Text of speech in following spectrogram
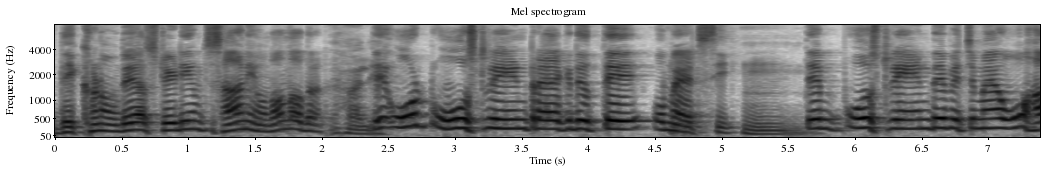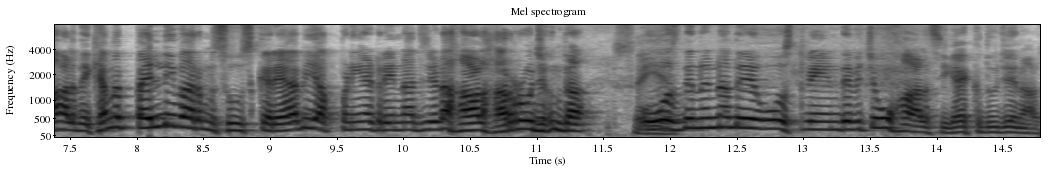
ਦੇਖਣ ਆਉਂਦੇ ਆ ਸਟੇਡੀਅਮ 'ਚ ਸਾਹ ਨਹੀਂ ਆਉਂਦਾ ਹੁੰਦਾ ਉਦੋਂ। ਤੇ ਉਹ ਉਸ ਟ੍ਰੇਨ ਟਰੈਕ ਦੇ ਉੱਤੇ ਉਹ ਮੈਚ ਸੀ। ਤੇ ਉਸ ਟ੍ਰੇਨ ਦੇ ਵਿੱਚ ਮੈਂ ਉਹ ਹਾਲ ਦੇਖਿਆ ਮੈਂ ਪਹਿਲੀ ਵਾਰ ਮਹਿਸੂਸ ਕਰਿਆ ਵੀ ਆਪਣੀਆਂ ਟ੍ਰੇਨਾਂ 'ਚ ਜਿਹੜਾ ਹਾਲ ਹਰ ਰੋਜ਼ ਹੁੰਦਾ ਉਸ ਦਿਨ ਇਹਨਾਂ ਦੇ ਉਸ ਟ੍ਰੇਨ ਦੇ ਵਿੱਚ ਉਹ ਹਾਲ ਸੀਗਾ ਇੱਕ ਦੂਜੇ ਨਾਲ।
